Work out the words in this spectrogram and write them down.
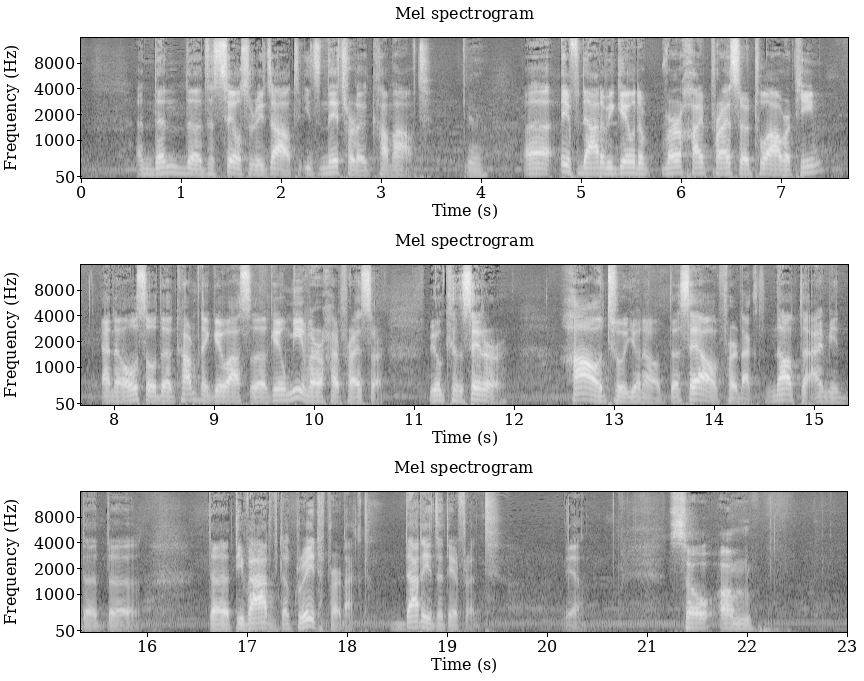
and then the, the sales result is naturally come out. Yeah. Uh, if that we give the very high pressure to our team, and also the company give us uh, give me very high pressure, we'll consider how to you know the sell product, not I mean the the the develop the great product. That is different. Yeah. So um,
